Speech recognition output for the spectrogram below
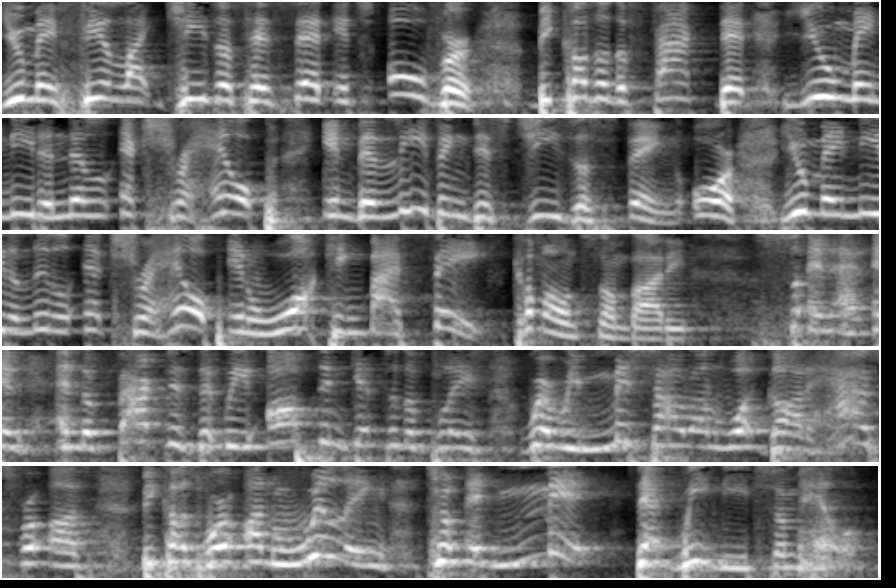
You may feel like Jesus has said it's over because of the fact that you may need a little extra help in believing this Jesus thing, or you may need a little extra help in walking by faith. Come on, somebody. So, and, and, and the fact is that we often get to the place where we miss out on what God has for us because we're unwilling to admit that we need some help.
